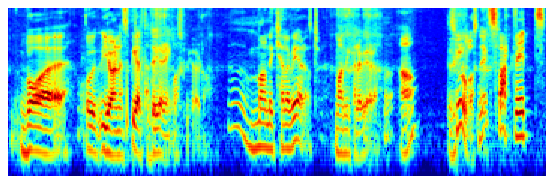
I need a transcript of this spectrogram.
vad, och göra en speltatuering, vad skulle du göra då? Mani Calavera, tror jag. Mani Calavera? Ja. Det skulle nog vara snyggt. Svartvitt,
